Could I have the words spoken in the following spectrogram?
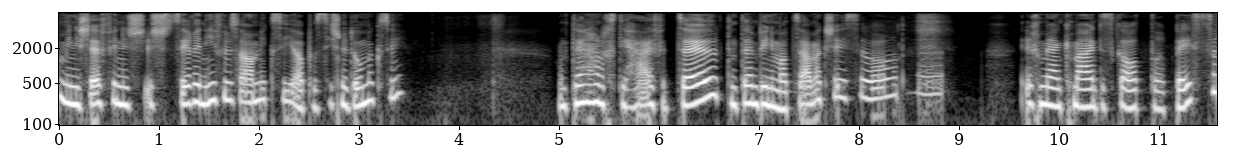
Meine Chefin war sehr einfühlsam, aber sie war nicht rum. Und dann habe ich es die erzählt und dann bin ich mal zusammengeschissen worden. Ich haben gemeint, es geht dir besser,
